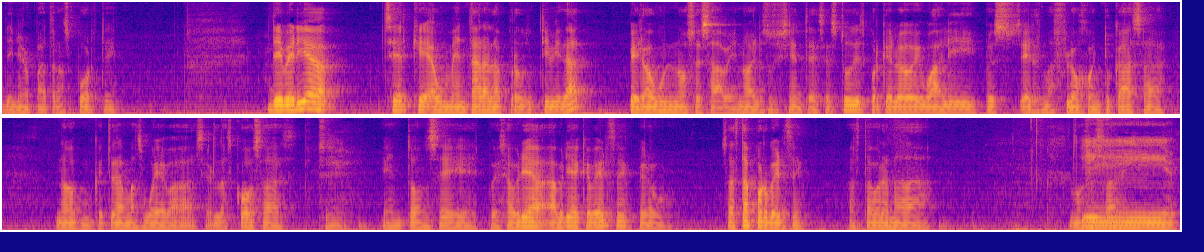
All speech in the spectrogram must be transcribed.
dinero para transporte. Debería ser que aumentara la productividad, pero aún no se sabe, no hay los suficientes estudios porque luego igual y pues eres más flojo en tu casa, ¿no? Como que te da más hueva hacer las cosas. Sí. Entonces, pues habría, habría que verse, pero, o sea, está por verse. Hasta ahora nada. No y, se sabe.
